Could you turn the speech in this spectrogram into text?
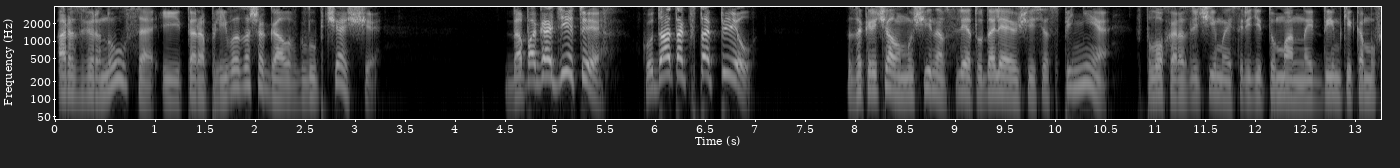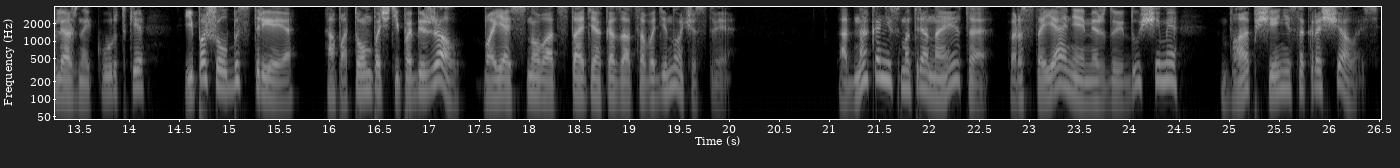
а развернулся и торопливо зашагал вглубь чаще. «Да погоди ты! Куда так втопил?» Закричал мужчина вслед удаляющейся спине, в плохо различимой среди туманной дымки камуфляжной куртки, и пошел быстрее, а потом почти побежал, боясь снова отстать и оказаться в одиночестве. Однако, несмотря на это, расстояние между идущими вообще не сокращалось.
